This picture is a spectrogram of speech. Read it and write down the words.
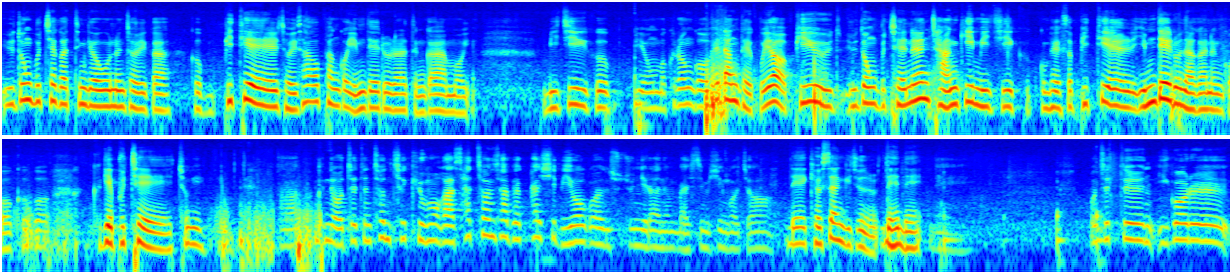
유동 부채 같은 경우는 저희가 그그 BTL 저희 사업한 거 임대료라든가 뭐 미지급 비용 뭐 그런 거 해당되고요. 비유동 부채는 장기 미지급해서 BTL 임대료 나가는 거 그거 그게 부채 총액. 아, 근데 어쨌든 전체 규모가 4,482억 원 수준이라는 말씀이신 거죠. 네, 결산 기준으로. 네, 네. 네. 어쨌든 이거를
